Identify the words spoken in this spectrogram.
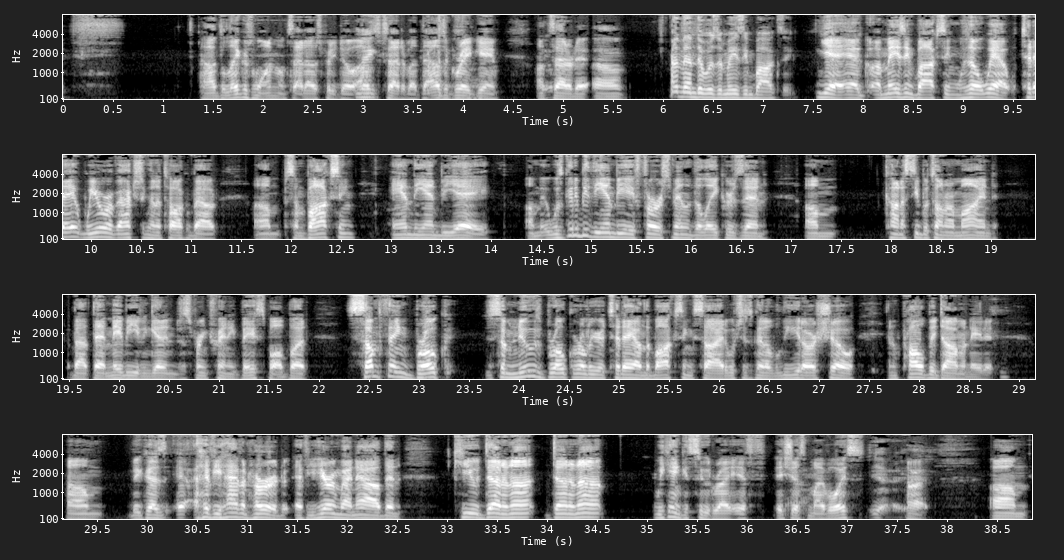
Uh, the Lakers won on Saturday. I was pretty dope. I was excited about that. That was a great game on Saturday. Um, and then there was amazing boxing. Yeah, yeah, amazing boxing. So yeah, today we were actually going to talk about um, some boxing and the NBA. Um, it was going to be the NBA first, mainly the Lakers. Then um, kind of see what's on our mind about that. Maybe even get into spring training baseball. But something broke. Some news broke earlier today on the boxing side, which is going to lead our show and probably dominate it. Um, because if you haven't heard, if you're hearing by now, then cue dun dun dun dun. We can't get sued, right? If it's just my voice. Yeah. All right. Um,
